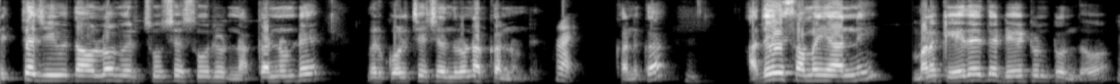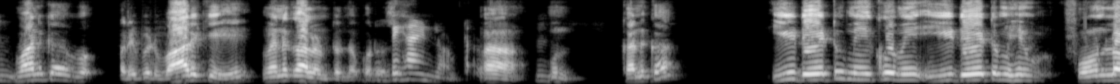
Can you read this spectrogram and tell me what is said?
నిత్య జీవితంలో మీరు చూసే సూర్యుడిని అక్కడి నుండే మీరు కొలిచే చంద్రుడిని అక్కడి నుండే. కనుక. అదే సమయాన్ని మనకి ఏదైతే డేట్ ఉంటుందో. వానికి రిపీట్ వారికి వెనకాల ఉంటుంది ఒక రోజు బిహైండ్లో ఉంటారు ఆ. ముందు కనుక ఈ డేటు మీకు మీ ఈ డేటు మీ phone లో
